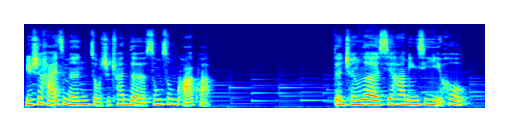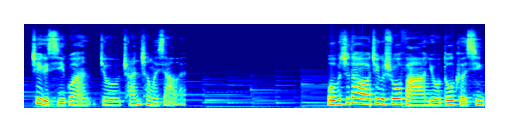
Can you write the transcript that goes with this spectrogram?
于是孩子们总是穿得松松垮垮。等成了嘻哈明星以后，这个习惯就传承了下来。我不知道这个说法有多可信，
